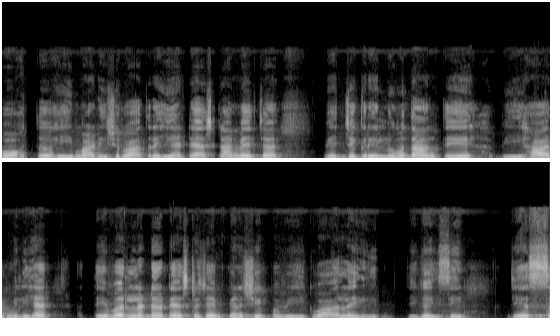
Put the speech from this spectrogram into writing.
ਬਹੁਤ ਹੀ ਮਾੜੀ ਸ਼ੁਰੂਆਤ ਰਹੀ ਹੈ। ਟੈਸਟਾਂ ਮੈਚਾਂ ਵਿੱਚ ਘਰੇਲੂ ਮੈਦਾਨ ਤੇ ਵੀ ਹਾਰ ਮਿਲੀ ਹੈ ਅਤੇ ਵਰਲਡ ਟੈਸਟ ਚੈਂਪੀਅਨਸ਼ਿਪ ਵੀ ਗਵਾ ਲਈ ਗਈ ਸੀ, ਜਿਸ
